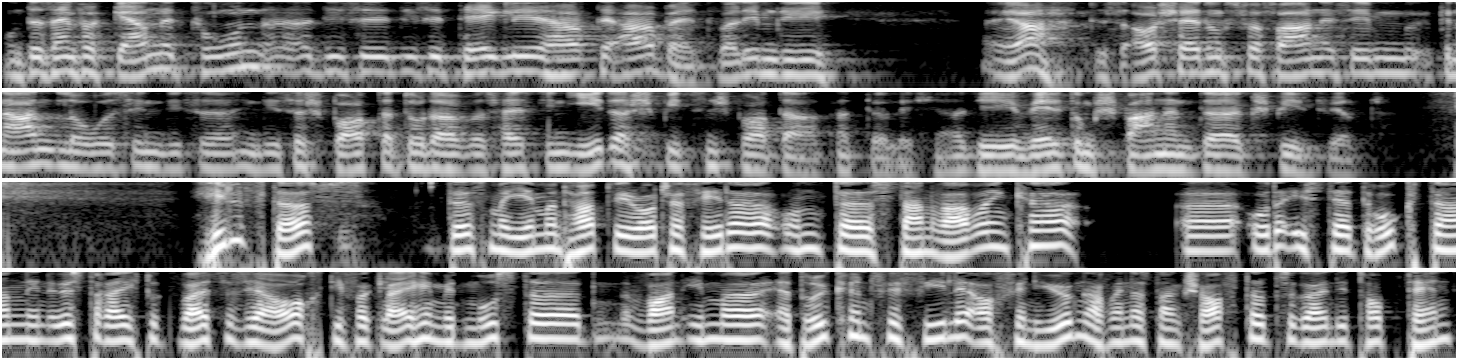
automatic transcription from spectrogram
und das einfach gerne tun, äh, diese, diese tägliche harte Arbeit, weil eben die, ja, das Ausscheidungsverfahren ist eben gnadenlos in dieser, in dieser Sportart oder was heißt in jeder Spitzensportart natürlich, ja, die weltumspannend äh, gespielt wird. Hilft das, dass man jemand hat wie Roger Federer und äh, Stan Wawrinka oder ist der Druck dann in Österreich, du weißt es ja auch, die Vergleiche mit Muster waren immer erdrückend für viele, auch für den Jürgen, auch wenn er es dann geschafft hat, sogar in die Top Ten.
